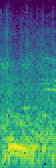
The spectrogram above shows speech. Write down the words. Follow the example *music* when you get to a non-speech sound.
two.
